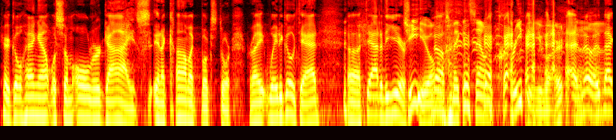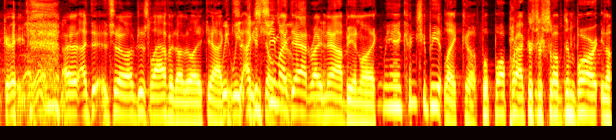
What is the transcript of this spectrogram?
here, go hang out with some older guys in a comic book store, right? Way to go, Dad! Uh, Dad of the year." Gee, you almost make it sound creepy, Bart. I know, isn't that great? I, I did, so I'm just laughing. I'm like, yeah, I We- can, we- see, I can see my joke. dad right now being like, man, couldn't you be at like uh, football practice or something, Bart? You know,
